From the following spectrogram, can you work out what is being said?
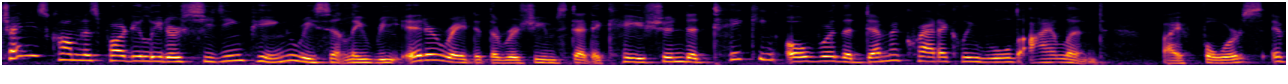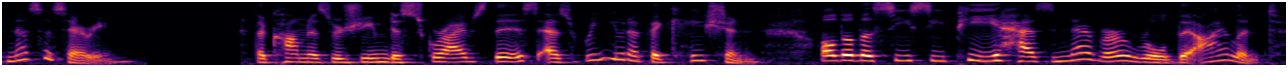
Chinese Communist Party leader Xi Jinping recently reiterated the regime's dedication to taking over the democratically ruled island by force if necessary. The communist regime describes this as reunification, although the CCP has never ruled the island.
